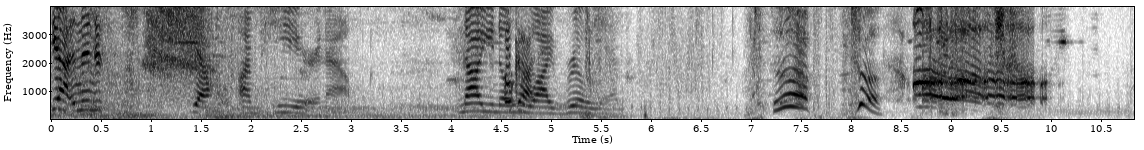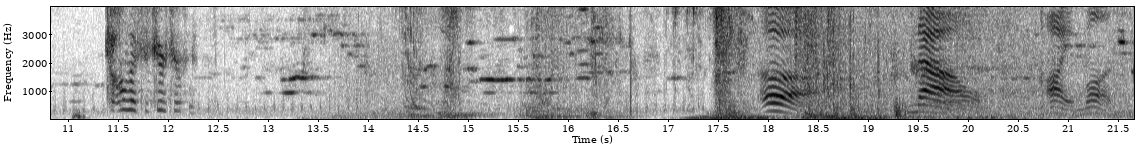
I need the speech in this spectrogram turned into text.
Yeah, and then just yeah. I'm here now. Now you know Okay. who I really am. Ah. Ah! Thomas, it's your turn. Uh, now I must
